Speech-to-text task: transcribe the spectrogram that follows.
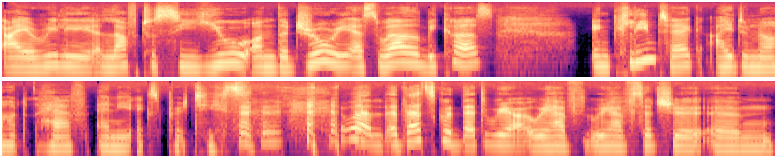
i really love to see you on the jury as well because in clean tech, I do not have any expertise. well, that's good that we are we have we have such a um,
